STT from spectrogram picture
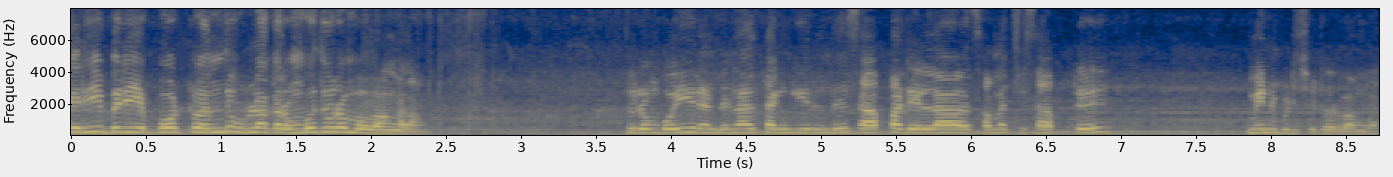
பெரிய பெரிய போட்டு வந்து உள்ளாக்க ரொம்ப தூரம் போவாங்களாம். தூரம் போய் ரெண்டு நாள் தங்கி இருந்து சாப்பாடு எல்லாம் சமைச்சு சாப்பிட்டு மீன் பிடிச்சிட்டு வருவாங்க.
